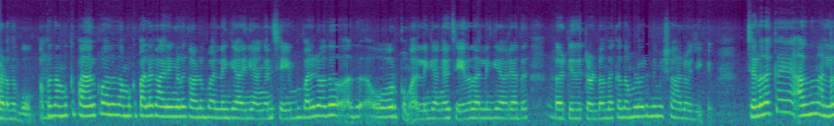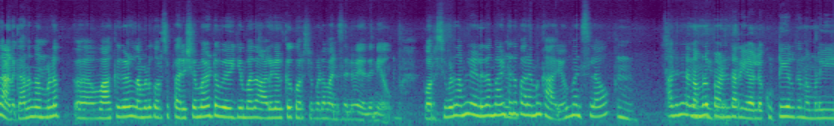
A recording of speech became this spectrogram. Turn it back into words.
കടന്നു പോകും. അപ്പൊ നമുക്ക് പലർക്കും അത് നമുക്ക് പല കാര്യങ്ങളും കാണുമ്പോൾ അല്ലെങ്കിൽ അതിനി അങ്ങനെ ചെയ്യുമ്പോൾ പലരും അത് അത് ഓർക്കും. അല്ലെങ്കിൽ അങ്ങനെ ചെയ്തതല്ലെങ്കിൽ അവരത് ഹേർട്ട് ചെയ്തിട്ടുണ്ടോ എന്നൊക്കെ നമ്മൾ ഒരു നിമിഷം ആലോചിക്കും. ചിലതൊക്കെ അത് നല്ലതാണ്. കാരണം നമ്മൾ വാക്കുകൾ നമ്മൾ കുറച്ച് പരുഷമായിട്ട് ഉപയോഗിക്കുമ്പോൾ അത് ആളുകൾക്ക് കുറച്ചും കൂടെ മനസ്സിന് വേദനയാവും. കുറച്ചും കൂടെ നമ്മൾ ലളിതമായിട്ട് അത് പറയുമ്പോൾ കാര്യവും മനസ്സിലാവും. അതിന് നമ്മൾ പണ്ടറിയാലോ കുട്ടികൾക്ക് നമ്മൾ ഈ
